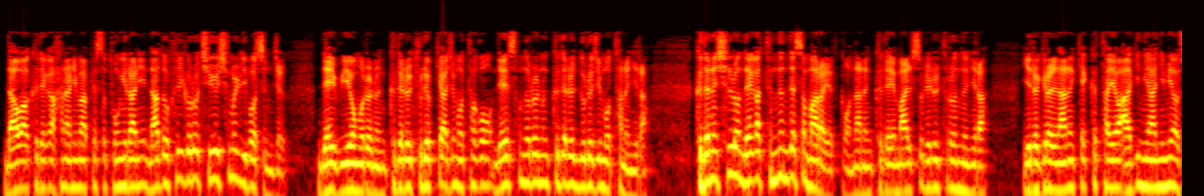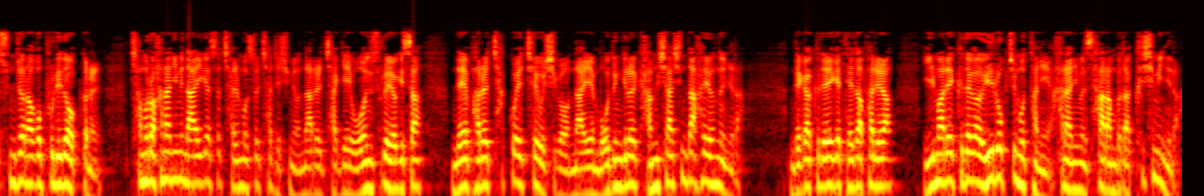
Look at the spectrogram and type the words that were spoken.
나와 그대가 하나님 앞에서 동일하니 나도 흙으로 지으심을 입었은즉 내 위엄으로는 그대를 두렵게 하지 못하고 내 손으로는 그대를 누르지 못하느니라. 그대는 실로 내가 듣는 데서 말하였고 나는 그대의 말소리를 들었느니라. 이러기를 나는 깨끗하여 악인이 아니며 순전하고 불의도 없거늘 참으로 하나님이 나에게서 잘못을 찾으시며 나를 자기의 원수로 여기사 내 발을 착고에 채우시고 나의 모든 길을 감시하신다 하였느니라. 내가 그대에게 대답하리라. 이 말에 그대가 의롭지 못하니 하나님은 사람보다 크심이니라.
